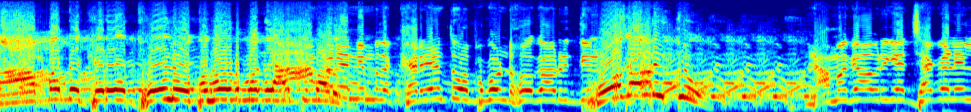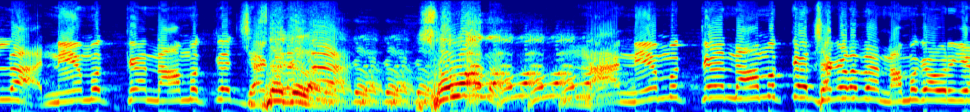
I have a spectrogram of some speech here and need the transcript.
ನಾಮನ ಕೆರೆ ಅಂತ ಹೇಳಿ ಒಪ್ಪಿಕೊಂಡು ಬಂದು ಯಾಕೆ ನಿಮ್ದು ಖರೆ ಅಂತ ಒಪ್ಕೊಂಡು ಹೋಗವ್ರಿದ್ದೀವಿ ಹೋಗವ್ರಿದ್ದು. ನಮಗ ಅವ್ರಿಗೆ ಜಗಳಿಲ್ಲ ನೇಮಕ್ಕ ನಾಮಕ್ಕ ಜಗಳ ಜಗಳ. ಸಂವಾದ ನಾ ನೇಮಕ್ಕ ನಾಮಕ್ಕ ಜಗಳದ ನಮಗ ಅವ್ರಿಗೆ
